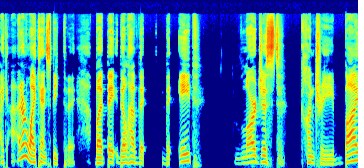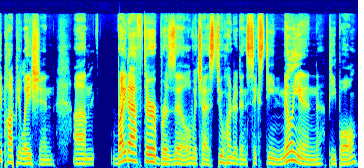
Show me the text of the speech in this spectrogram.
I, I don't know why I can't speak today, but they they'll have the the eighth largest country by population, um, right after Brazil, which has 216 million people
